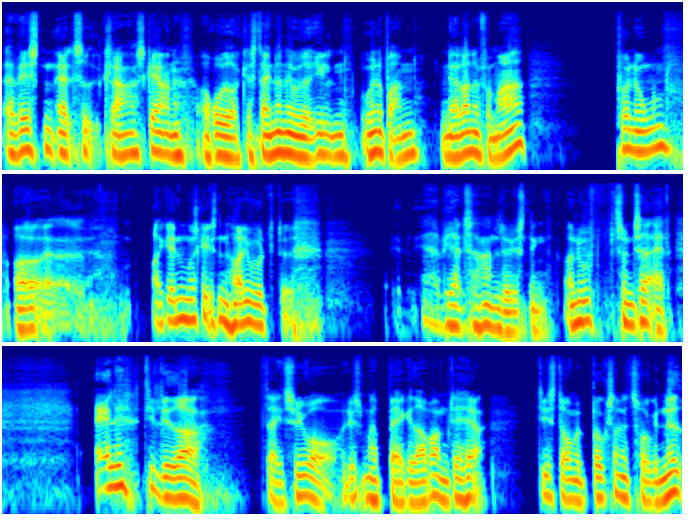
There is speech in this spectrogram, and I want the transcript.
at Vesten altid klarer skærene og rydder kastanjerne ud af ilden, uden at brænde nallerne for meget på nogen. Og, øh, og igen, måske sådan Hollywood, øh, ja, vi altid har en løsning. Og nu synes jeg, at alle de ledere, der i 20 år ligesom har bakket op om det her, de står med bukserne trukket ned,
